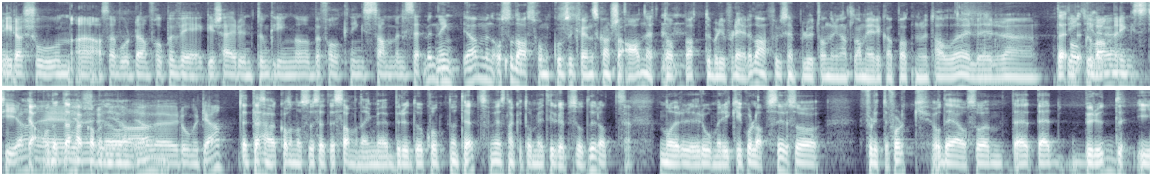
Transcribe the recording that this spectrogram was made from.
migrasjon, eh, altså hvordan folk beveger seg rundt omkring, og befolkningssammensetning. Men, ja, men også da som konsekvens kanskje av nettopp at det blir flere. da F.eks. utvandringa til Amerika på 1800-tallet, eller eh, Det- Folkevandringstida Ja, og dette her kan man jo- i- av eh, romertida. Dette her kan man også sette i sammenheng med brudd og kontinuitet, som vi snakket om i tidligere episoder. At når Romerriket kollapser, så flytter folk. Og det er også en, det, er, det er et brudd i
